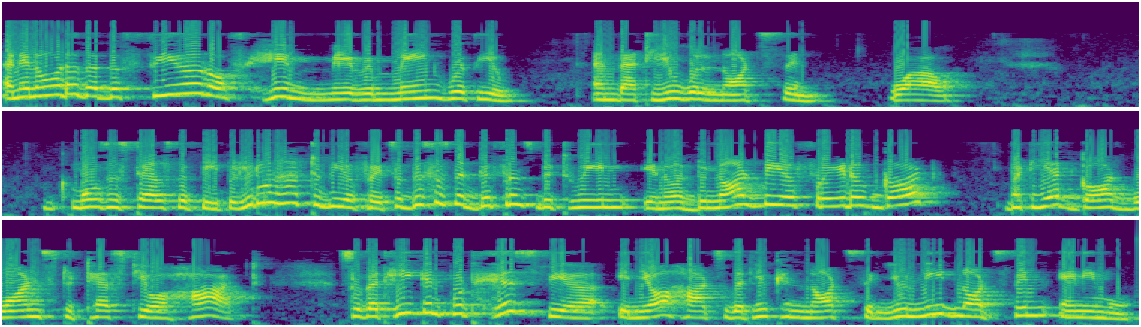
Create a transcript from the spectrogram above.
and in order that the fear of him may remain with you and that you will not sin. Wow. Moses tells the people, you don't have to be afraid. So this is the difference between, you know, do not be afraid of God, but yet God wants to test your heart so that he can put his fear in your heart so that you cannot sin. You need not sin anymore.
